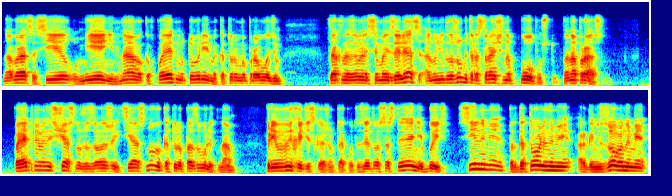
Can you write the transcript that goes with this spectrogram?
Набраться сил, умений, навыков. Поэтому то время, которое мы проводим так называемой самоизоляции, оно не должно быть растрачено попусту, понапрасну. Поэтому именно сейчас нужно заложить те основы, которые позволят нам при выходе, скажем так, вот из этого состояния быть сильными, подготовленными, организованными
